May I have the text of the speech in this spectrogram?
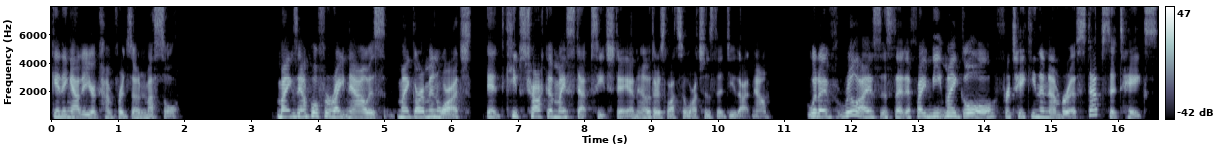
getting out of your comfort zone muscle. My example for right now is my Garmin watch. It keeps track of my steps each day. I know there's lots of watches that do that now. What I've realized is that if I meet my goal for taking the number of steps it takes,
